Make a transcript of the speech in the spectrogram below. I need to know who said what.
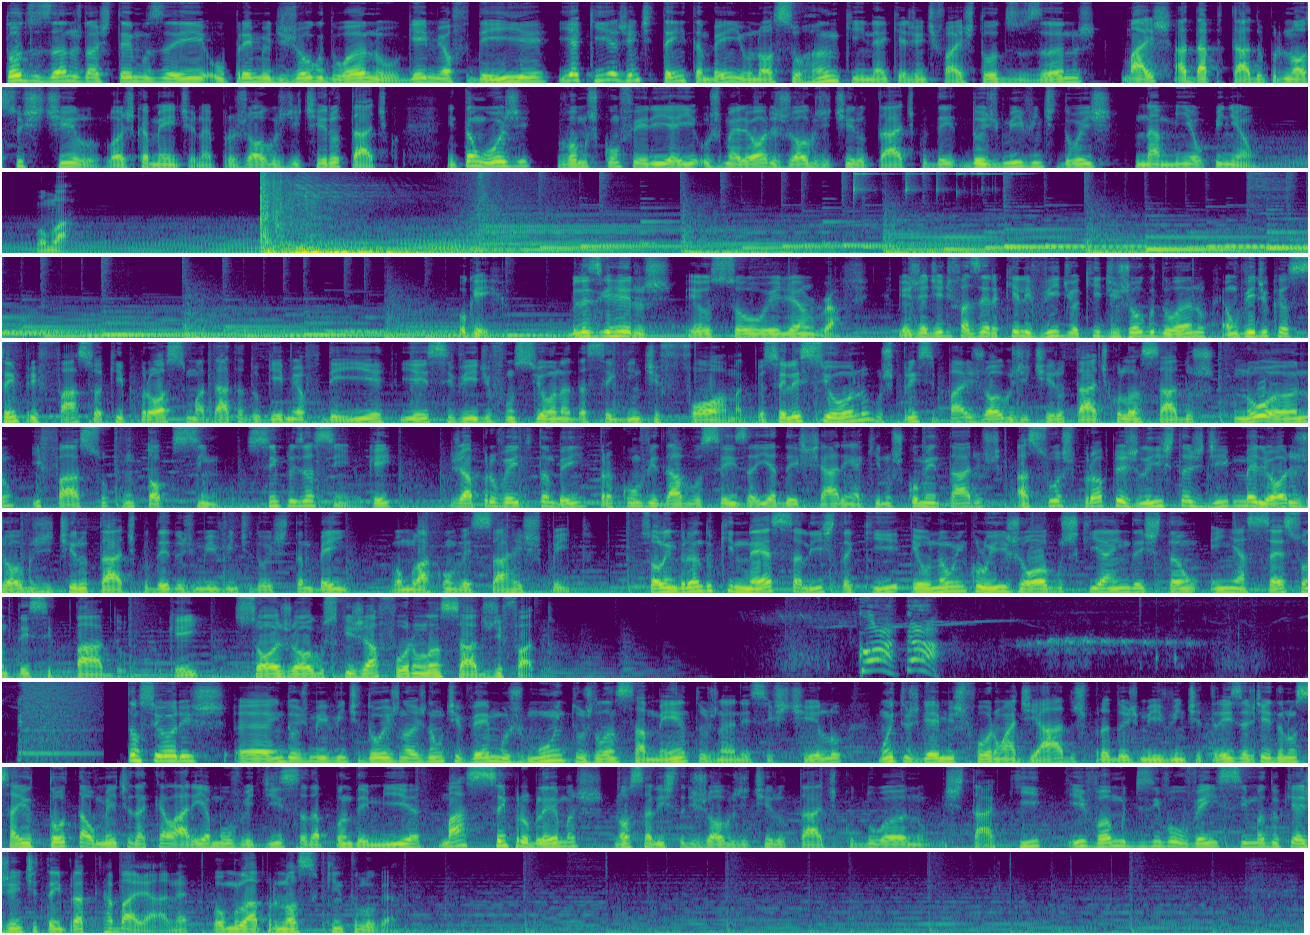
Speaker 1: Todos os anos nós temos aí o prêmio de jogo do ano, o Game of the Year, e aqui a gente tem também o nosso ranking, né, que a gente faz todos os anos, mas adaptado para o nosso estilo, logicamente, né, para os jogos de tiro tático. Então hoje vamos conferir aí os melhores jogos de tiro tático de 2022, na minha opinião. Vamos lá. Ok, beleza guerreiros? Eu sou o William Ruff. E hoje é dia de fazer aquele vídeo aqui de jogo do ano. É um vídeo que eu sempre faço aqui próximo à data do Game of the Year. E esse vídeo funciona da seguinte forma. Eu seleciono os principais jogos de tiro tático lançados no ano e faço um top 5. Simples assim, ok? Já aproveito também para convidar vocês aí a deixarem aqui nos comentários as suas próprias listas de melhores jogos de tiro tático de 2022 também. Vamos lá conversar a respeito. Só lembrando que nessa lista aqui eu não incluí jogos que ainda estão em acesso antecipado, ok? Só jogos que já foram lançados de fato. Então, senhores, é, em 2022 nós não tivemos muitos lançamentos né, nesse estilo. Muitos games foram adiados para 2023. A gente ainda não saiu totalmente daquela areia movediça da pandemia. Mas, sem problemas, nossa lista de jogos de tiro tático do ano está aqui. E vamos desenvolver em cima do que a gente tem para trabalhar, né? Vamos lá para o nosso quinto lugar.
